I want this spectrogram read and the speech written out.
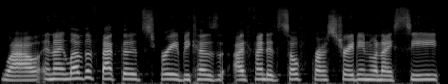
Wow, and I love the fact that it's free because I find it so frustrating when I see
